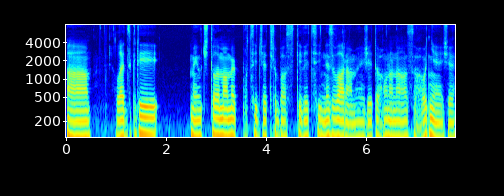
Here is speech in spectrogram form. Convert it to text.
a let, kdy my učitelé máme pocit, že třeba ty věci nezvládáme, že je toho na nás hodně, že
